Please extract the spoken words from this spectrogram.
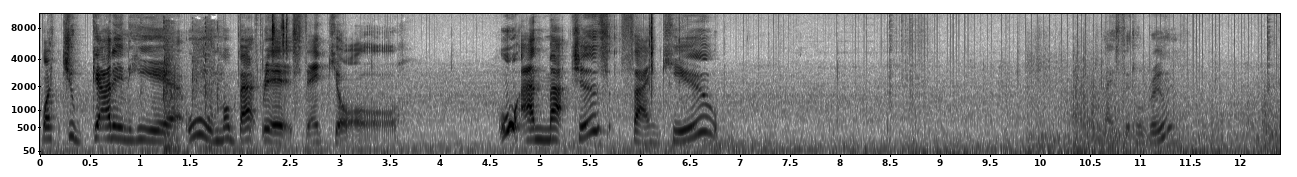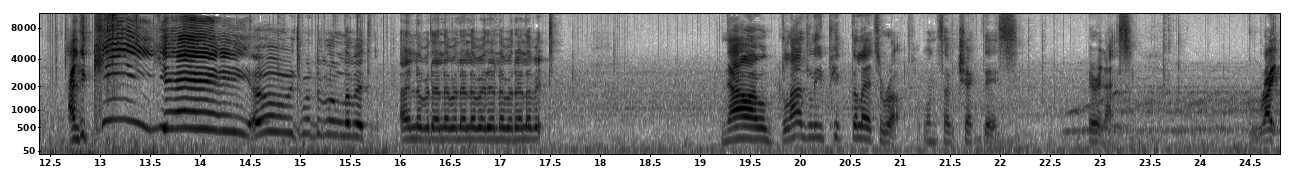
What you got in here? Oh, more batteries. Thank you. Oh, and matches. Thank you. Nice little room. And a key! Yay! Oh, it's wonderful. Love it. I love it. I love it. I love it. I love it. I love it. Now I will gladly pick the letter up once I've checked this. Very nice. Right.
